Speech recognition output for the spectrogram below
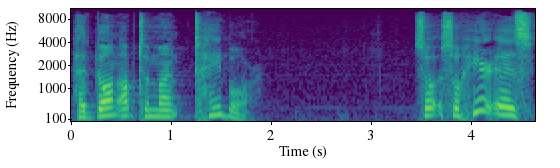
had gone up to Mount Tabor. So, so here is,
